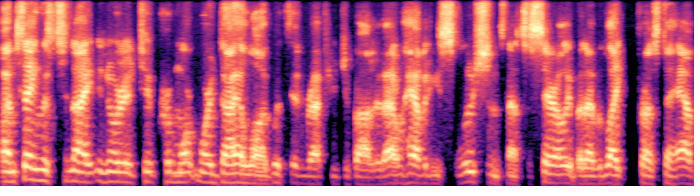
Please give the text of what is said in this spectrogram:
I'm saying this tonight in order to promote more dialogue within Refuge about it. I don't have any solutions necessarily, but I would like for us to have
